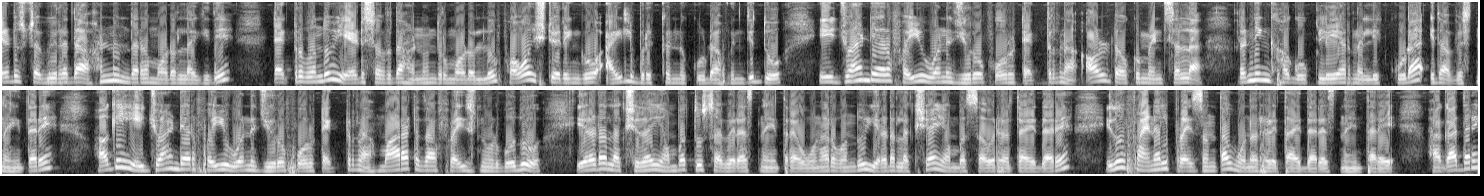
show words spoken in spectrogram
ಎರಡು ಸಾವಿರದ ಹನ್ನೊಂದರ ಮಾಡಲ್ ಆಗಿದೆ. ಟ್ರ್ಯಾಕ್ಟರ್ ಬಂದು ಎರಡು ಸಾವಿರದ ಹನ್ನೊಂದರ model power steering oil brake ಅನ್ನು ಕೂಡ ಹೊಂದಿದ್ದು, ಈ John Deere five one zero four ಟ್ರ್ಯಾಕ್ಟರ್ನ ಆಲ್ ಡಾಕ್ಯುಮೆಂಟ್ಸ್ ಎಲ್ಲ ರನ್ನಿಂಗ್ ಹಾಗೂ ಕ್ಲಿಯರ್ನಲ್ಲಿ ಕೂಡ ಇದಾವೆ ಸ್ನೇಹಿತರೆ. ಹಾಗೆ ಈ John Deere five one zero four ಟ್ರ್ಯಾಕ್ಟರ್ನ ಮಾರಾಟದ ಪ್ರೈಸ್ ನೋಡ್ಬೋದು ಎರಡು ಲಕ್ಷದ ಎಂಬತ್ತು ಸಾವಿರ ಸ್ನೇಹಿತರ ಓನರ್ ಒಂದು ಎರಡು ಲಕ್ಷ ಎಂಬತ್ತು ಸಾವಿರ ಹೇಳ್ತಾ ಇದ್ದಾರೆ. ಇದು ಫೈನಲ್ ಪ್ರೈಸ್ ಅಂತ ಓನರ್ ಹೇಳ್ತಾ ಇದ್ದಾರೆ ಸ್ನೇಹಿತರೆ. ಹಾಗಾದರೆ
